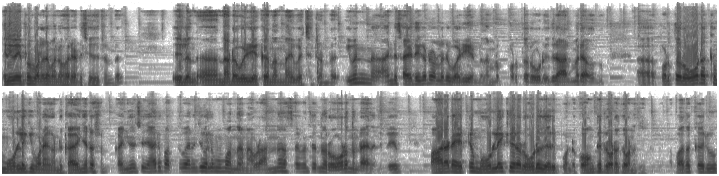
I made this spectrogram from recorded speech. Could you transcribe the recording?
എനിവേ ഇപ്പം വളരെ മനോഹരമായിട്ട് ചെയ്തിട്ടുണ്ട്. ഇതിൽ നടവഴിയൊക്കെ നന്നായി വെച്ചിട്ടുണ്ട്. ഈവൻ അതിന്റെ സൈഡിൽ കൂടെ ഉള്ളൊരു വഴിയുണ്ട്. നമ്മൾ പുറത്തെ റോഡ് ഇതൊരു ആൽമരാവുന്നു പുറത്തെ റോഡൊക്കെ മുകളിലേക്ക് പോകണേ കണ്ടു. കഴിഞ്ഞ വർഷം കഴിഞ്ഞ വെച്ചാൽ ഞാൻ ഒരു പത്ത് പതിനഞ്ച് കൊല്ലം മുമ്പ് വന്നതാണ്. അവിടെ അന്ന് സമയത്ത് നിന്ന് റോഡൊന്നും ഉണ്ടായിരുന്നില്ല. ഇപ്പോൾ പാറയുടെ ഏറ്റവും മുകളിലേക്ക് ഒരു റോഡ് കയറിപ്പോണ്ട്. കോൺക്രീറ്റ് റോഡൊക്കെ വന്നിട്ടുണ്ട്. അപ്പോൾ അതൊക്കെ ഒരു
